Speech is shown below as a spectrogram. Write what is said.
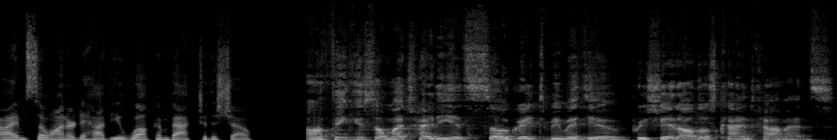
I'm so honored to have you. Welcome back to the show. Oh, thank you so much, Heidi. It's so great to be with you. Appreciate all those kind comments.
